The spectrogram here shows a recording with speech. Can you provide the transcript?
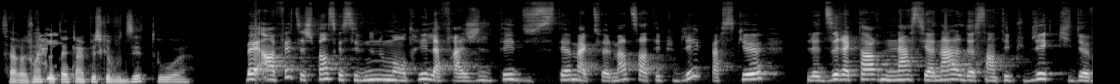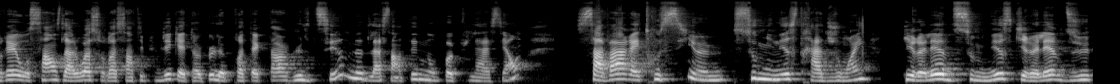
ça rejoint peut-être un peu ce que vous dites ou. Ben, en fait, je pense que c'est venu nous montrer la fragilité du système actuellement de santé publique parce que le directeur national de santé publique, qui devrait, au sens de la loi sur la santé publique, être un peu le protecteur ultime de la santé de nos populations, s'avère être aussi un sous-ministre adjoint qui relève du sous-ministre, qui relève du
